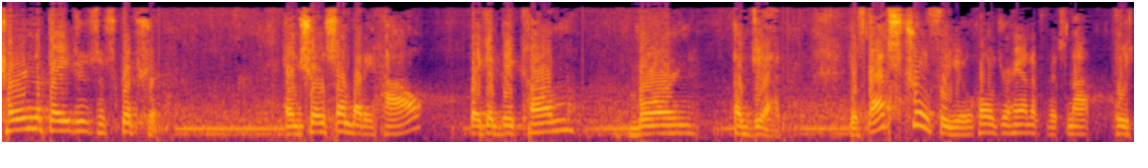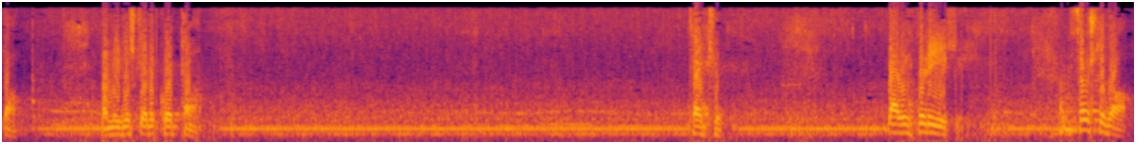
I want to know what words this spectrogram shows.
turn the pages of Scripture, and show somebody how they could become born again? If that's true for you, hold your hand up. If it's not, please don't. Let me just get a quick count. Thank you. That was pretty easy. First of all,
